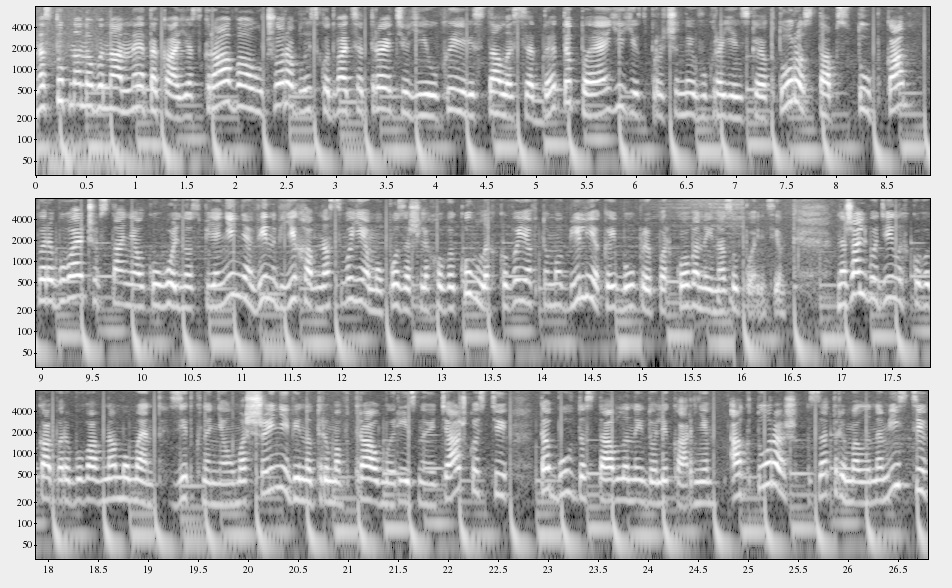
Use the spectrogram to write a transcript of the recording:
Наступна новина не така яскрава. Учора близько 23-ї у Києві сталося ДТП. Її спричинив український актор Остап Ступка. Перебуваючи в стані алкогольного сп'яніння, він в'їхав на своєму позашляховику в легковий автомобіль, який був припаркований на зупинці. На жаль, водій легковика перебував на момент зіткнення у машині. Він отримав травми різної тяжкості та був доставлений до лікарні. Актора ж затримали на місці.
